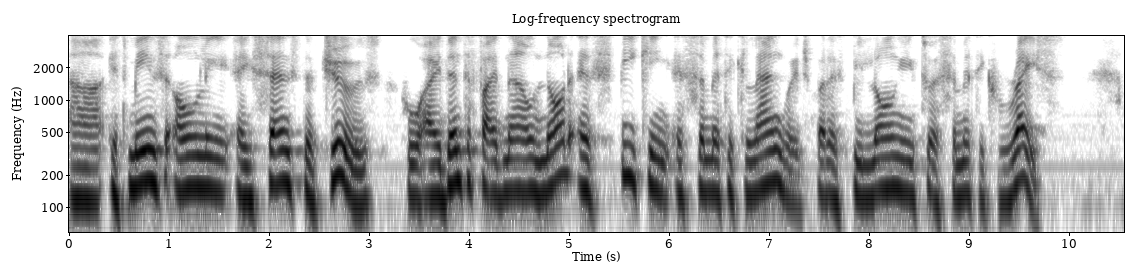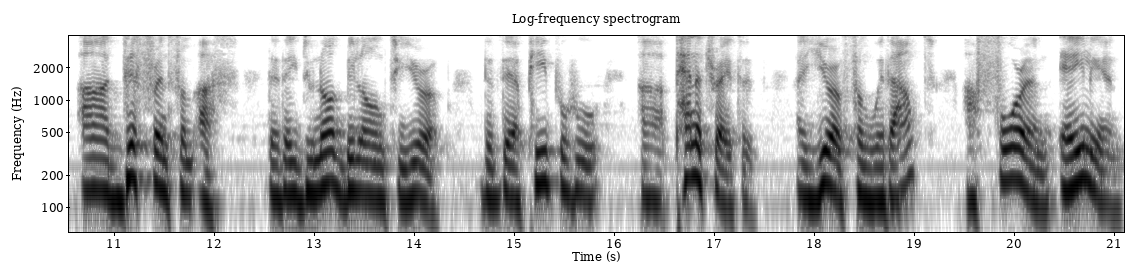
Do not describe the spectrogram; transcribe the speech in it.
Uh, it means only a sense that Jews, who are identified now not as speaking a Semitic language, but as belonging to a Semitic race, are different from us, that they do not belong to Europe, that they are people who uh, penetrated uh, Europe from without, are foreign, alien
